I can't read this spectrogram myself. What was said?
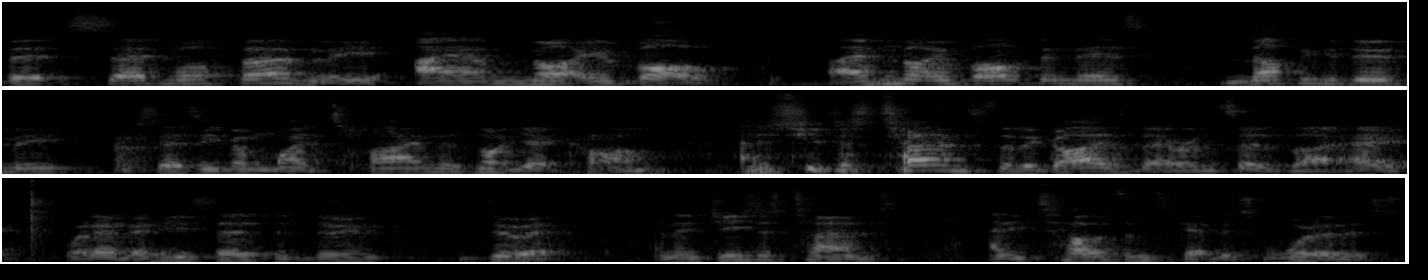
that said more firmly, I am not involved. I am not involved in this. Nothing to do with me. He says, Even my time has not yet come. And she just turns to the guys there and says, like, hey, whatever he says to do, do it. And then Jesus turns and he tells them to get this water that's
